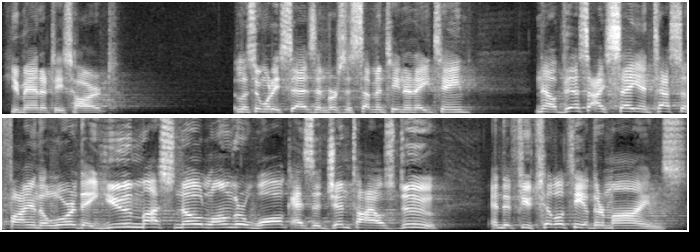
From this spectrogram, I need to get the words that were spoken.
humanity's heart. Listen what he says in verses 17 and 18. Now, this I say and testify in the Lord that you must no longer walk as the Gentiles do in the futility of their minds.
